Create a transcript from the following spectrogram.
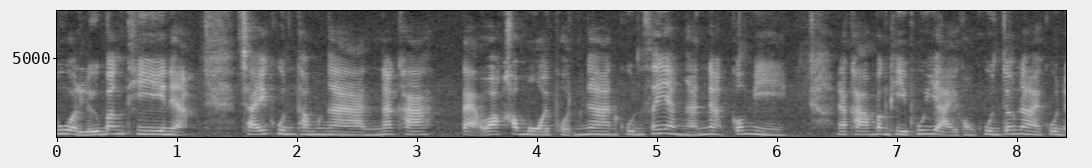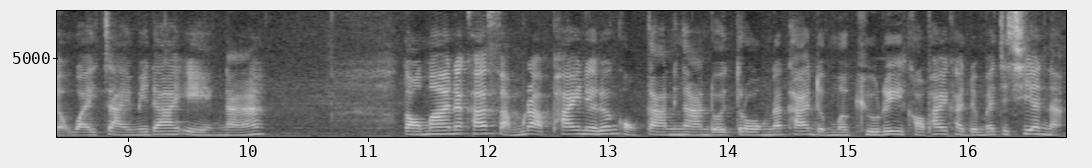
ถ้วนหรือบางทีเนี่ยใช้คุณทำงานนะคะแต่ว่าขโมยผลงานคุณซะอย่างนั้นน่ะก็มีนะคะ บางทีผู้ใหญ่ของคุณเจ้านายคุณเนี่ยไว้ใจไม่ได้เองนะ ต่อมานะคะสำหรับไพ่ในเรื่องของการงานโดยตรงนะคะ The Mercury ขอไพ่ค่ะ The Magician น่ะ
